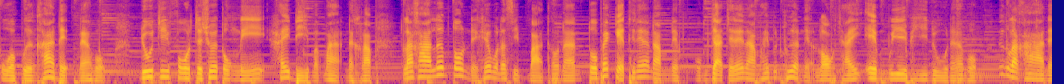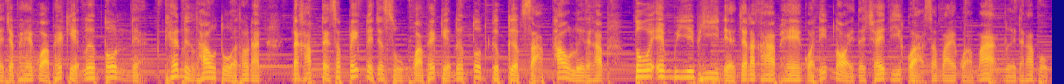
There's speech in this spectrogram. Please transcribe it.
กลัวเปลืองค่าเน็ตนะครับผม UG Phone จะช่วยตรงนี้ให้ดีมากๆนะครับ ราคาเริ่มต้นเนี่ยแค่วันละ10 บาทเท่านั้น ตัวแพ็กเกจที่แนะนำเนี่ยผมอยากจะแนะนำให้เพื่อนๆเนี่ยลองใช้ MVP ดูนะครับผม ซึ่งราคาเนี่ยจะแพงกว่าแพ็กเกจเริ่มต้นเนี่ยแค่1เท่าตัวเท่านั้นนะครับแต่สเปคเนี่ยจะสูงกว่าแพ็กเกจเริ่มต้นเกือบเกือบ3เท่าเลยนะครับตัว MVP เนี่ยจะราคาแพงกว่านิดหน่อย แต่ใช้ดีกว่าสบายกว่ามากเลยนะครับผม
